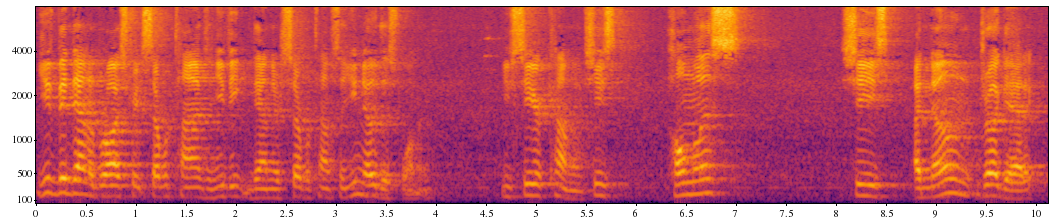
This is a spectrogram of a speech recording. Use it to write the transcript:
You've been down to Broad Street several times and you've eaten down there several times, so you know this woman. You see her coming. She's homeless. She's a known drug addict.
